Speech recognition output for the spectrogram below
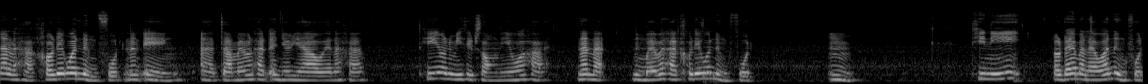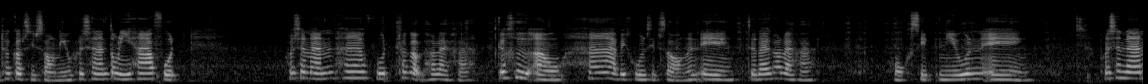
นั่นแหละค่ะเขาเรียกว่า 1 ฟุตนั่นเอง อาจจะไม้บรรทัดอันยาวๆไว้นะคะ ที่มันมี 12 นิ้วอะค่ะ นั่นแหละหนึ่งไม้บรรทัดเขาเรียกว่า 1 ฟุต อืม ทีนี้เราได้มาแล้วว่า 1 ฟุตเท่ากับ 12 นิ้ว เพราะฉะนั้นตรงนี้ 5 ฟุต เพราะฉะนั้น 5 ฟุตเท่ากับเท่าไหร่คะ ก็คือเอา 5 ไปคูณ 12 นั่นเอง จะได้เท่าไหร่คะ 60 นิ้วนั่นเอง เพราะฉะนั้น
